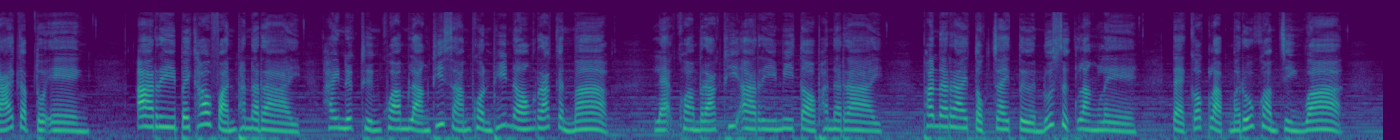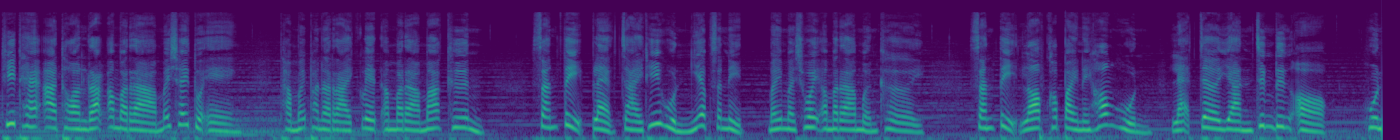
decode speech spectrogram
ร้ายกับตัวเอง อารีไปเข้าฝันพันราย ให้นึกถึงความหลังที่สามคนพี่น้องรักกันมาก และความรักที่อารีมีต่อพันราย พันรายตกใจตื่นรู้สึกลังเล แต่ก็กลับมารู้ความจริงว่า ที่แท้อาทรรักอมราไม่ใช่ตัวเองทำให้พันรายเกลียดอมรามากขึ้น สันติแปลกใจที่หุ่นเงียบสนิท ไม่มาช่วยอมราเหมือนเคย สันติลอบเข้าไปในห้องหุ่น และเจอยันจึงดึงออก หุ่น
